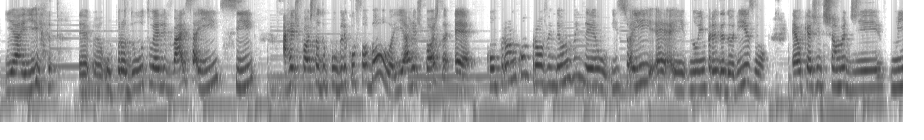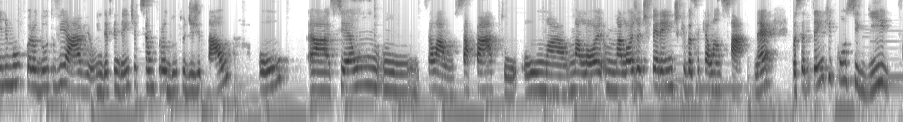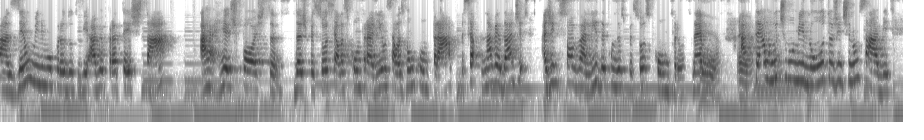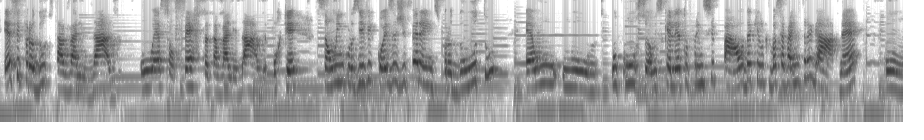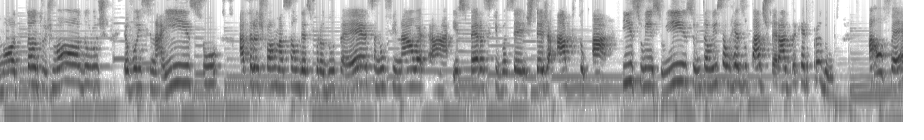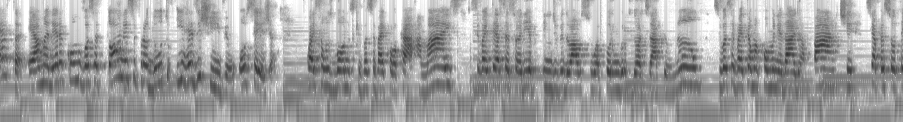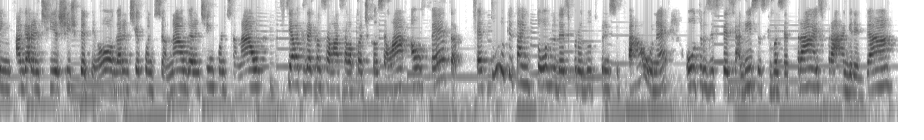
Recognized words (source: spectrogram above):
E aí é, é, o produto ele vai sair se a resposta do público for boa. E a resposta é: comprou, não comprou, vendeu, não vendeu. Isso aí, é, no empreendedorismo, é o que a gente chama de mínimo produto viável, independente de ser um produto digital ou ah, se é um, um, sei lá, um sapato ou uma, uma, loja, uma loja diferente que você quer lançar, né? Você tem que conseguir fazer um mínimo produto viável para testar a resposta das pessoas, se elas comprariam, se elas vão comprar. Na verdade, a gente só valida quando as pessoas compram, né, Lu? É, é. Até o último minuto a gente não sabe. Esse produto está validado? Ou essa oferta está validada? Porque são, inclusive, coisas diferentes. Produto é o, o, o curso, é o esqueleto principal daquilo que você vai entregar, né? Com tantos módulos, eu vou ensinar isso, a transformação desse produto é essa, no final é, espera-se que você esteja apto a isso, isso, isso, então isso é o resultado esperado daquele produto. A oferta é a maneira como você torna esse produto irresistível, ou seja, quais são os bônus que você vai colocar a mais, se vai ter assessoria individual sua por um grupo do WhatsApp ou não, se você vai ter uma comunidade à parte, se a pessoa tem a garantia XPTO, garantia condicional, garantia incondicional, se ela quiser cancelar, se ela pode cancelar. A oferta é tudo que está em torno desse produto principal, né? Outros especialistas que você traz para agregar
